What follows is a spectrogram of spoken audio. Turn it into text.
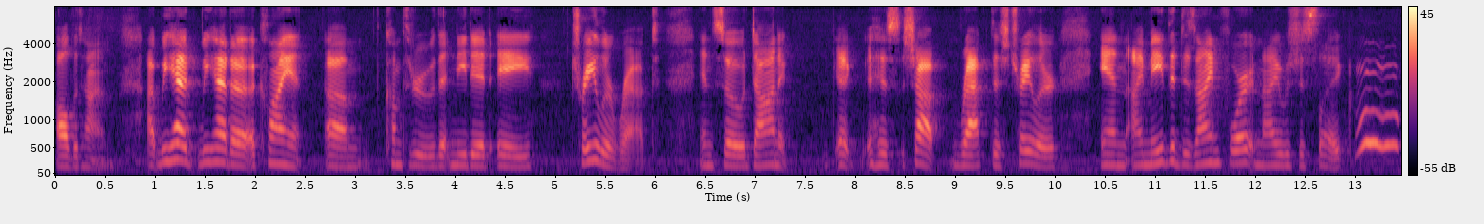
all the time. Uh, we had we had a, a client um, come through that needed a trailer wrapped, and so Don at, at his shop wrapped this trailer, and I made the design for it, and I was just like, "Ooh,"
